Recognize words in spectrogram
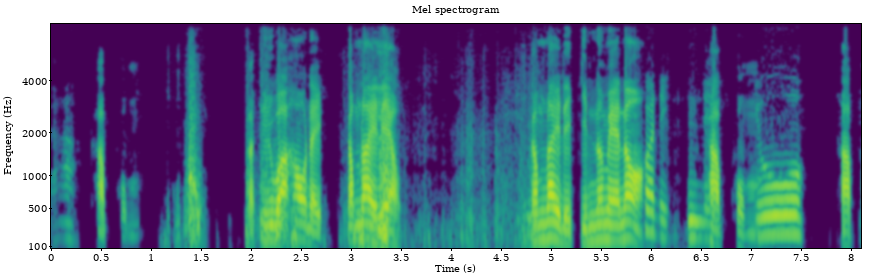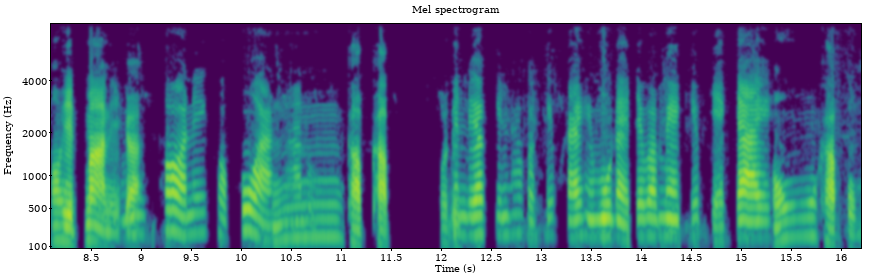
จ้าครับผมก็ถือว่าเฮาได้กำไรแล้ว กำไรได้กินเนาะแม่เนาะก็ได้กินได้ครับผม อยู่ครับเฮาเฮ็ดมานี่ก็พ่อในครอบครัวอืนะลูกมครับครับพอดีเป็นเหลือกินเฮาก็เก็บขายให้หมู่ได้แต่ว่าแม่เก็บแจกจ่ายโอ้ครับ ผม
